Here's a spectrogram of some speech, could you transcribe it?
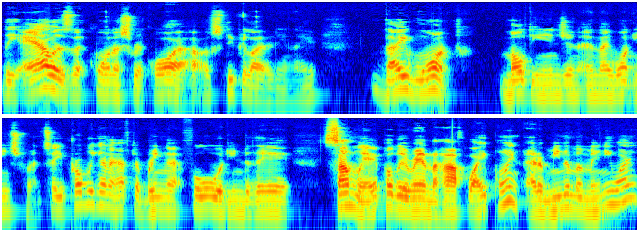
the hours that Qantas require, I've stipulated in there, they want multi-engine and they want instruments. So you're probably going to have to bring that forward into there somewhere, probably around the halfway point at a minimum anyway.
